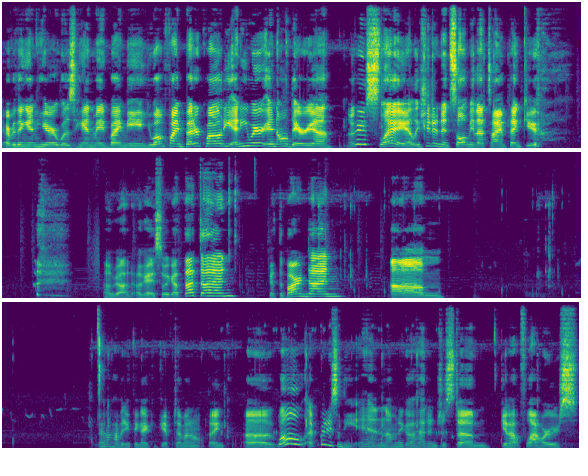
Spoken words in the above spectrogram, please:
Everything in here was handmade by me. You won't find better quality anywhere in Aldaria. Okay, slay. At least you didn't insult me that time. Thank you. oh god. Okay, so we got that done. Got the barn done. Um... I don't have anything I could gift him, I don't think. Uh, well, everybody's in the inn. I'm gonna go ahead and just, um, give out flowers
